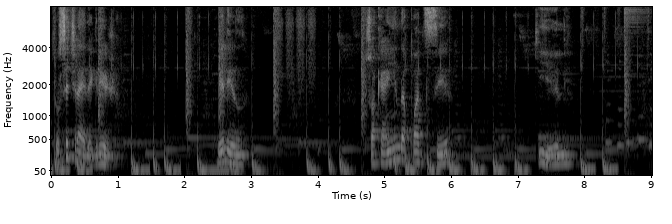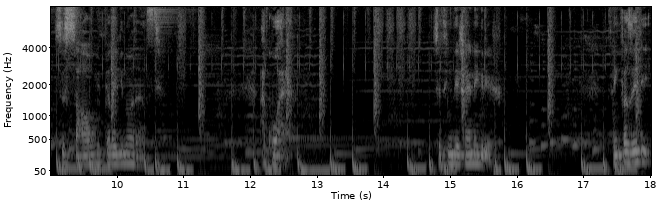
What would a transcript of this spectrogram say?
Se você tirar ele da igreja, beleza. Só que ainda pode ser que ele se salve pela ignorância. Agora, você tem que deixar ele na igreja. Você tem que fazer ele,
